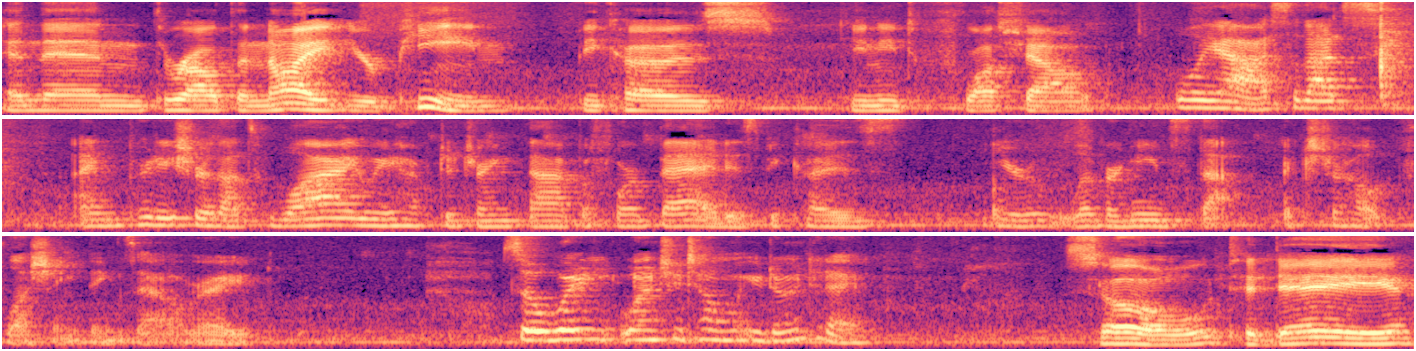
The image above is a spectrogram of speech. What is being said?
and then throughout the night you're peeing because you need to flush out. Well, yeah, so that's, I'm pretty sure that's why we have to drink that before bed, is because your liver needs that extra help flushing things out, right? So, why don't you tell them what you're doing today? So today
